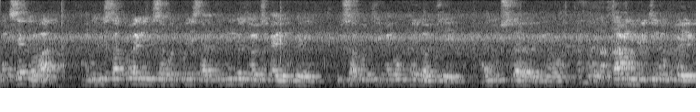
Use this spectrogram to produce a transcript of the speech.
लक्षात ठेवा. आणि विसापूर आणि विसापूर परिसरात मुंगज गावचे काही लोक आहेत. विसापूरचे काही उखल गावचे अजून स- लोक आहेत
